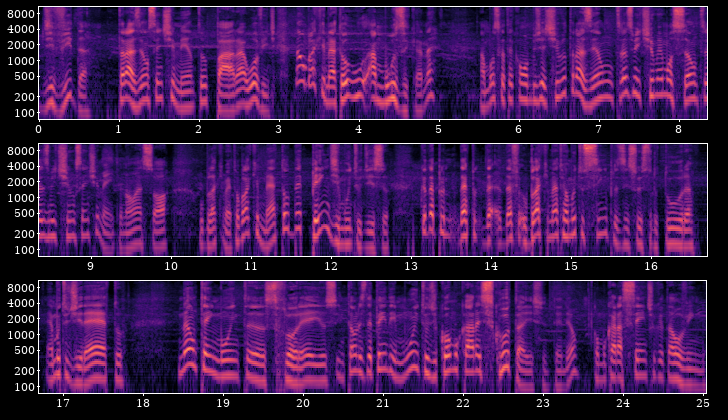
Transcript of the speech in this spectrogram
de vida trazer um sentimento para o ouvinte. Não black metal, a música, né? A música tem como objetivo trazer um, transmitir uma emoção, transmitir um sentimento. Não é só o black metal. O black metal depende muito disso, porque o black metal é muito simples em sua estrutura, é muito direto, não tem muitos floreios, então eles dependem muito de como o cara escuta isso, entendeu? Como o cara sente o que está ouvindo.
